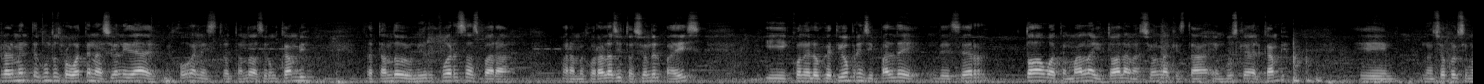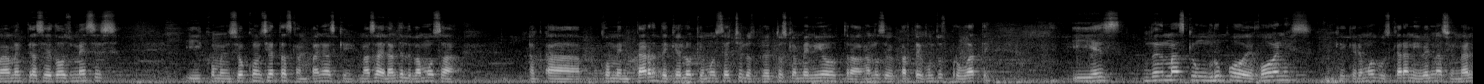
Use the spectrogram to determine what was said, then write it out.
Realmente Juntos por Guate nació en la idea de jóvenes tratando de hacer un cambio, tratando de unir fuerzas para, para mejorar la situación del país y con el objetivo principal de, de ser toda Guatemala y toda la nación la que está en búsqueda del cambio. Eh, nació aproximadamente hace dos meses y comenzó con ciertas campañas que más adelante les vamos a, a, comentar de qué es lo que hemos hecho y los proyectos que han venido trabajándose de parte de Juntos por Guate. Y es, no es más que un grupo de jóvenes que queremos buscar a nivel nacional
